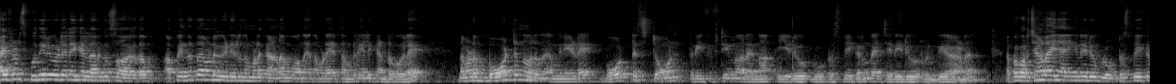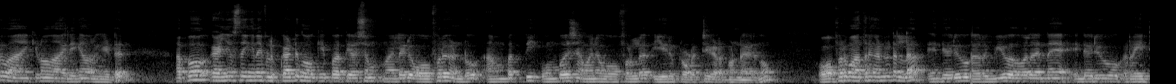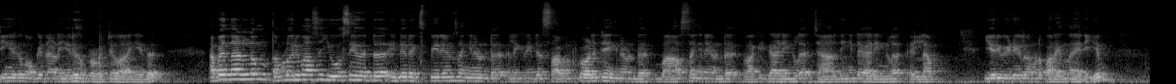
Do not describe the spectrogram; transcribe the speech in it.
Hi friends പുതിയൊരു വീഡിയോയിലേക്ക് എല്ലാവർക്കും സ്വാഗതം. അപ്പോൾ ഇന്നത്തെ നമ്മുടെ വീഡിയോയിൽ നമ്മൾ കാണാൻ പോകുന്നത് നമ്മുടെ തമ്പനിയിൽ കണ്ട പോലെ നമ്മുടെ ബോട്ട് എന്ന് പറയുന്ന കമ്പനിയുടെ ബോട്ട് സ്റ്റോൺ ത്രീ ഫിഫ്റ്റി എന്ന് പറയുന്ന ഈ ഒരു ബ്ലൂടൂത്ത് സ്പീക്കറിന്റെ ചെറിയൊരു റിവ്യൂ ആണ്. അപ്പോൾ കുറച്ച് നാളായി ഞാനിങ്ങനെ ഒരു ബ്ലൂടൂത്ത് സ്പീക്കർ വാങ്ങിക്കണമെന്ന് ആഗ്രഹിക്കാൻ തുടങ്ങിയിട്ട്. അപ്പോൾ കഴിഞ്ഞ ദിവസം ഇങ്ങനെ ഫ്ലിപ്കാർട്ട് നോക്കിയപ്പോൾ അത്യാവശ്യം നല്ലൊരു ഓഫർ കണ്ടു. അമ്പത്തി ഒമ്പത് ശതമാനം ഓഫറിൽ ഈ ഒരു പ്രോഡക്റ്റ് കിടപ്പുണ്ടായിരുന്നു. ഓഫർ മാത്രം കണ്ടിട്ടല്ല എന്റെ ഒരു റിവ്യൂ അതുപോലെ തന്നെ എന്റെ ഒരു റേറ്റിംഗ് ഒക്കെ നോക്കിയിട്ടാണ് ഈ ഒരു പ്രോഡക്റ്റ് വാങ്ങിയത്. അപ്പോൾ എന്നാലും നമ്മൾ ഒരു മാസം യൂസ് ചെയ്തിട്ട് ഇതിന്റെ ഒരു എക്സ്പീരിയൻസ് എങ്ങനെയുണ്ട്? അല്ലെങ്കിൽ ഇതിന്റെ സൗണ്ട് ക്വാളിറ്റി എങ്ങനെയുണ്ട്? ബാസ് എങ്ങനെയുണ്ട്? ബാക്കി കാര്യങ്ങൾ ചാർജിങ്ങിന്റെ കാര്യങ്ങൾ എല്ലാം ഈ ഒരു വീഡിയോയിൽ നമ്മൾ പറയുന്നതായിരിക്കും.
